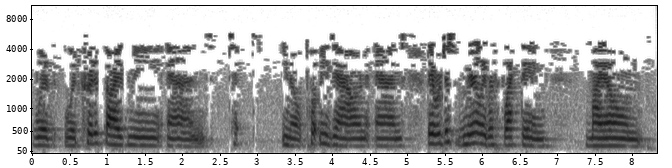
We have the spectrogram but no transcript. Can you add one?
would, would criticize me and, you know, put me down. And they were just merely reflecting my own,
